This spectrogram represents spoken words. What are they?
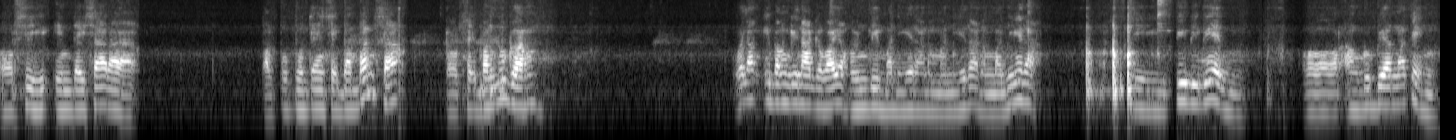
or si Inday Sara pag sa ibang bansa o sa ibang lugar walang ibang ginagawa yan kung manira ng manira ng manira si PBBM or ang gobyerno natin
